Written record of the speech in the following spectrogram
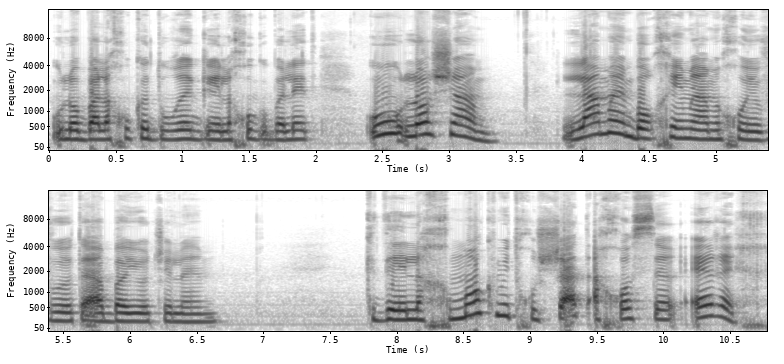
הוא לא בא לחוג כדורגל, לחוג בלט, הוא לא שם. למה הם בורחים מהמחויבויות האבאיות שלהם? כדי לחמוק מתחושת החוסר ערך.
